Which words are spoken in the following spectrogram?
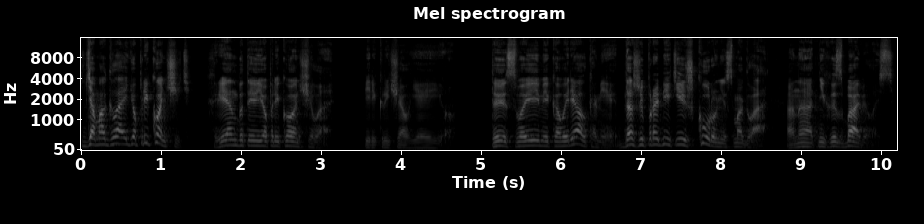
«Я могла ее прикончить!» «Хрен бы ты ее прикончила!» – перекричал я ее. «Ты своими ковырялками даже пробить ей шкуру не смогла! Она от них избавилась!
